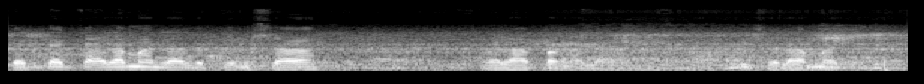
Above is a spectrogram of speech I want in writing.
Dagdag kaalaman lalo dun sa wala pang alam. Okay, salamat.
